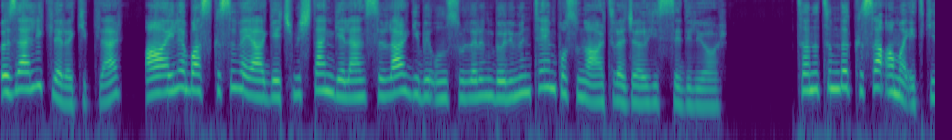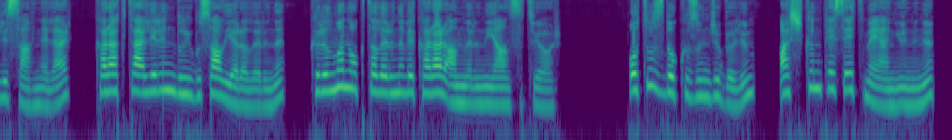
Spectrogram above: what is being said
Özellikle rakipler, aile baskısı veya geçmişten gelen sırlar gibi unsurların bölümün temposunu artıracağı hissediliyor. Tanıtımda kısa ama etkili sahneler, karakterlerin duygusal yaralarını, kırılma noktalarını ve karar anlarını yansıtıyor. 39. bölüm, aşkın pes etmeyen yönünü,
